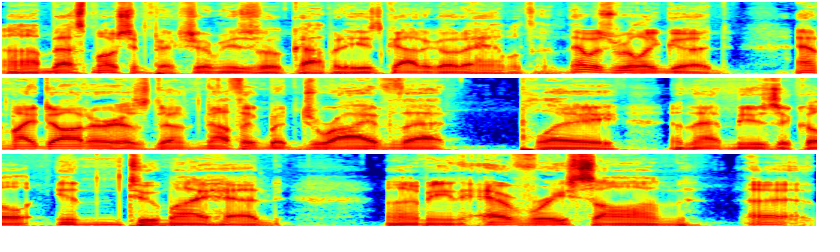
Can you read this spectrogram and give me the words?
Uh, best motion picture, musical comedy. He's got to go to Hamilton. That was really good. And my daughter has done nothing but drive that play and that musical into my head. I mean, every song uh,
